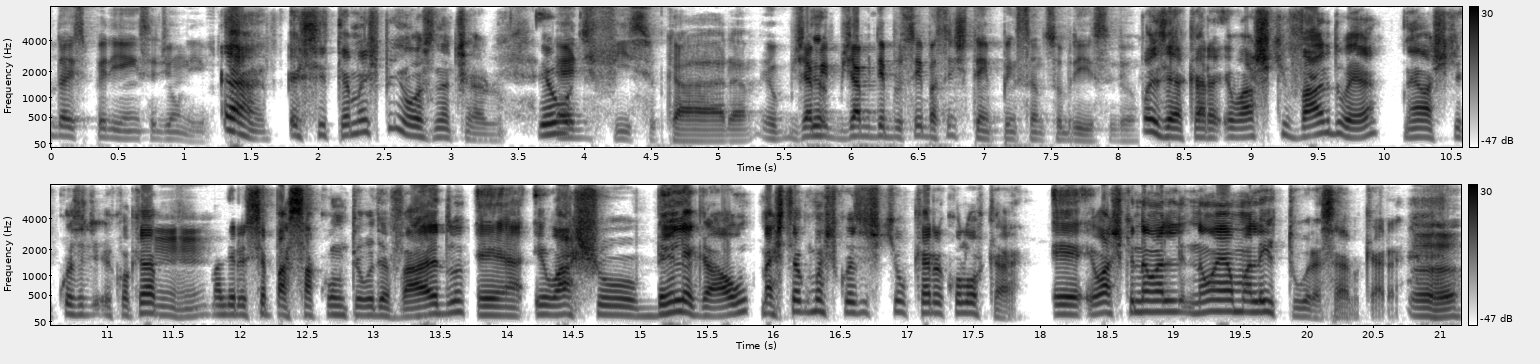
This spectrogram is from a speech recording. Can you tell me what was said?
da experiência de um livro. É, esse tema é espinhoso, né, Thiago? Eu... É difícil, cara. Eu já, eu... Me, já me debrucei bastante tempo pensando sobre isso, viu? Pois é, cara. Eu acho que válido é. Né, eu acho que coisa de, qualquer uhum. maneira de você passar conteúdo é válido. É, eu acho bem legal, mas tem algumas coisas que eu quero colocar é, eu acho que não é, não é uma leitura, sabe, cara? Uhum.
